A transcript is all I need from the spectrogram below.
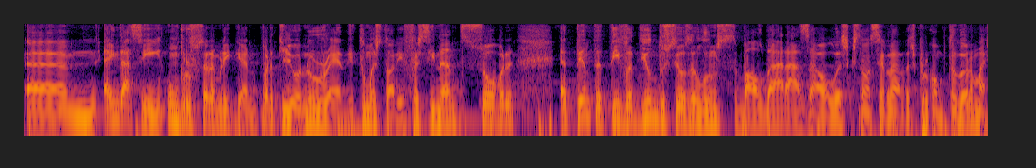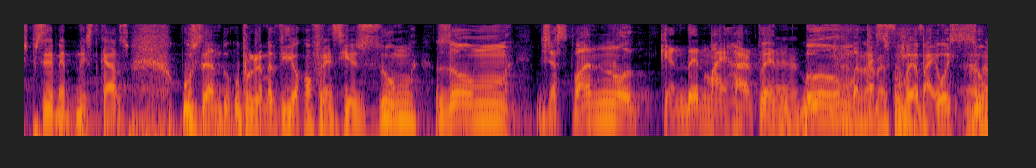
Ah, ainda assim, um professor americano partilhou no Reddit uma história fascinante sobre a tentativa de um dos seus alunos se baldar às aulas que estão a ser dadas por computador, mais precisamente neste caso, usando o programa de videoconferências Zoom. Zoom, just one look and then my heart went boom. Peço essa desculpa, música. pá, eu ouço Zoom.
